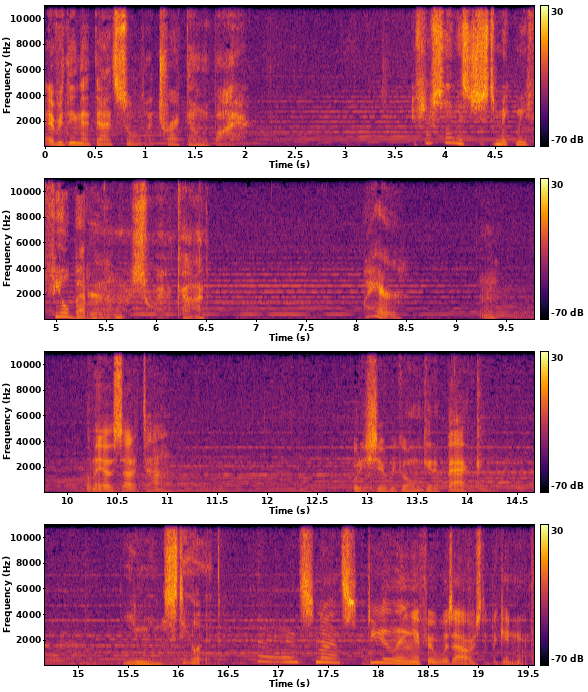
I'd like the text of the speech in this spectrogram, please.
Everything that Dad sold, I tracked down the buyer. If you're saying this just to make me feel better, uh-huh, I swear to God. where? On the other side of town. What do you say we go and get it back? You mean steal it? Eh, It's not stealing if it was ours to begin with.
